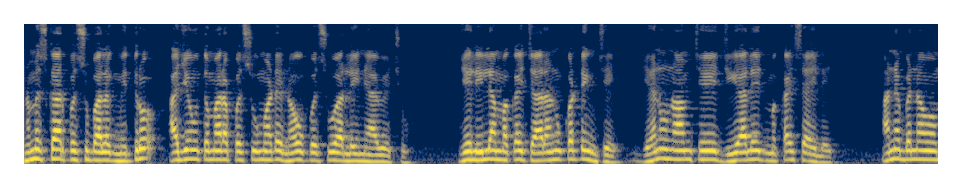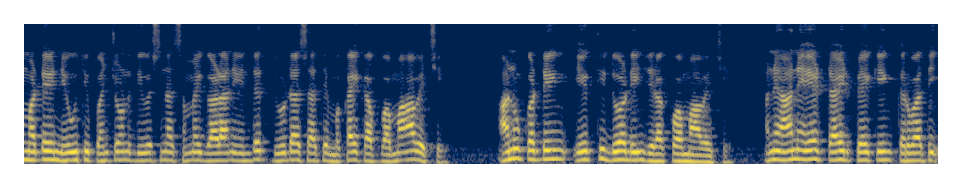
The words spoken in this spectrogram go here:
નમસ્કાર પશુપાલક મિત્રો, આજે હું તમારા પશુ માટે નવું પશુઆહાર લઈને આવ્યો છું. જે લીલા મકાઈ ચારાનું કટિંગ છે, જેનું નામ છે જિયાલેજ મકાઈ સાઇલેજ. આને બનાવવા માટે નેવુંથી પંચાણું દિવસના સમયગાળાની અંદર દોરડા સાથે મકાઈ કાપવામાં આવે છે. આનું કટિંગ એકથી દોઢ ઇંચ રાખવામાં આવે છે અને આને એર ટાઇટ પેકિંગ કરવાથી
